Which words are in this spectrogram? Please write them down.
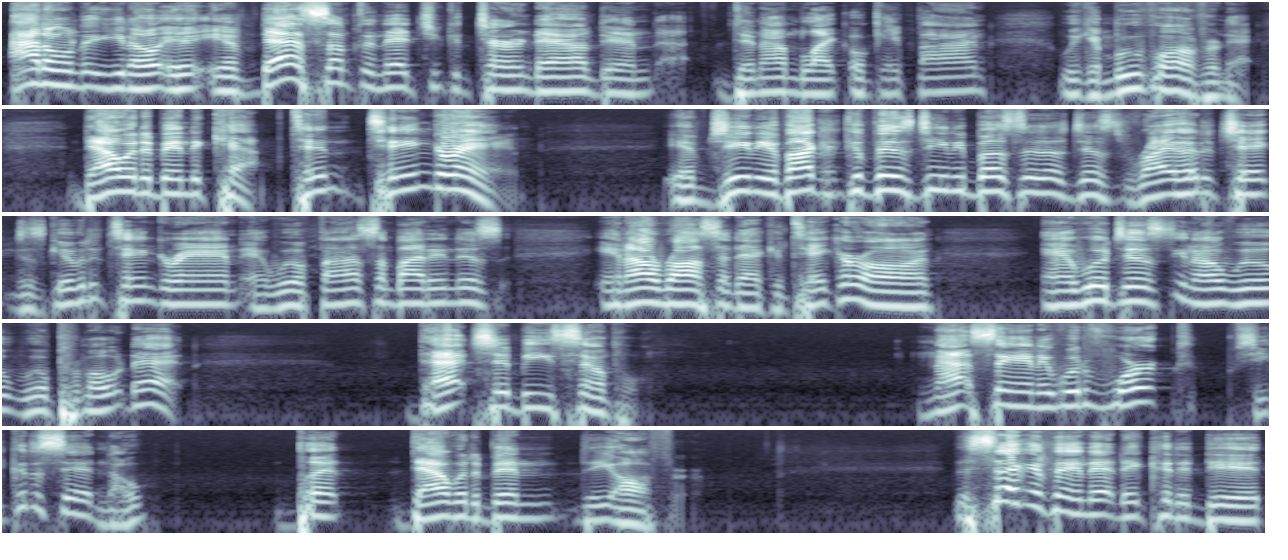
I don't, you know, if, if, that's something that you could turn down, then then I'm like, okay, fine, we can move on from that. That would have been the cap, 10, 10 grand. If Jeanie, if I could convince Jeanie Buster to just write her the check, just give her the ten grand, and we'll find somebody in this in our roster that could take her on, and we'll just, you know, we'll we'll promote that. That should be simple. Not saying it would have worked. She could have said no, but that would have been the offer. The second thing that they could have did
